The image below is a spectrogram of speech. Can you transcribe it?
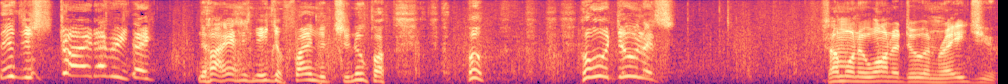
They destroyed everything! No, I need to find the Chanupa. Who, who would do this? someone who wanted to enrage you.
